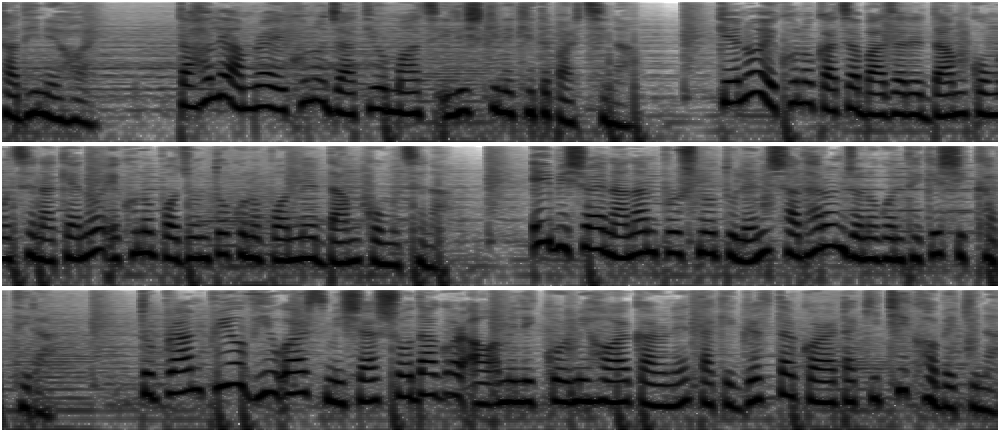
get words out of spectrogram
স্বাধীনে হয়, তাহলে আমরা এখনও জাতীয় মাছ ইলিশ কিনে খেতে পারছি না। কেন এখনও কাঁচা বাজারের দাম কমছে না? কেন এখনও পর্যন্ত কোনো পণ্যের দাম কমছে না? এই বিষয়ে নানান প্রশ্ন তুলেন সাধারণ জনগণ থেকে শিক্ষার্থীরা। তো প্রাণপ্রিয় ভিউয়ার্স, মিশা সৌদাগর আওয়ামী লীগ কর্মী হওয়ার কারণে তাকে গ্রেফতার করাটা কি ঠিক হবে কিনা?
